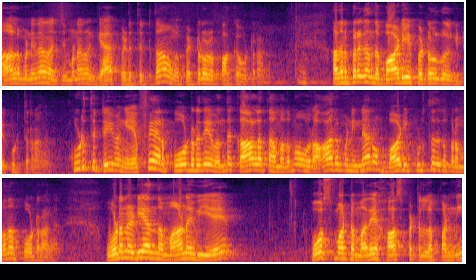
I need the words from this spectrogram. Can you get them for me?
நாலு மணி நேரம் அஞ்சு மணி நேரம் கேப் எடுத்துட்டு தான் அவங்க பெட்ரோலை பார்க்க விட்டுறாங்க. அதன் பிறகு அந்த பாடியை பெட்ரோல்கள் கிட்ட கொடுத்துட்றாங்க கொடுத்துட்டு இவங்க எஃப்ஐஆர் போடுறதே வந்து காலதாமதமாக ஒரு ஆறு மணி நேரம் பாடி கொடுத்ததுக்கு அப்புறமா தான் போடுறாங்க. உடனடியாக அந்த மாணவியே போஸ்ட்மார்ட்டம் அதே ஹாஸ்பிட்டலில் பண்ணி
